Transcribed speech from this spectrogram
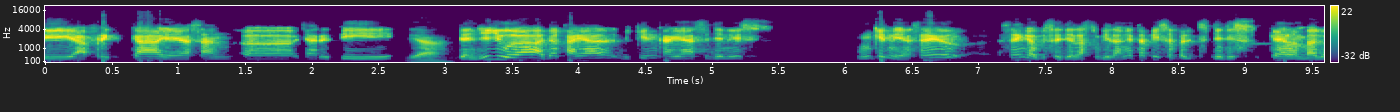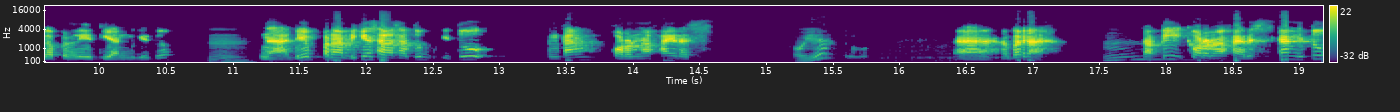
di Afrika yayasan uh, charity. Yeah. Dan dia juga ada kayak bikin kayak sejenis mungkin ya saya saya nggak bisa jelas bilangnya tapi sejenis kayak lembaga penelitian begitu. Hmm. Nah dia pernah bikin salah satu itu tentang coronavirus. Oh ya? Nah pernah. Hmm. Tapi coronavirus kan itu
